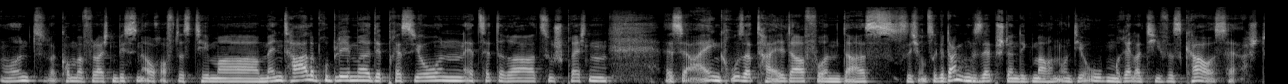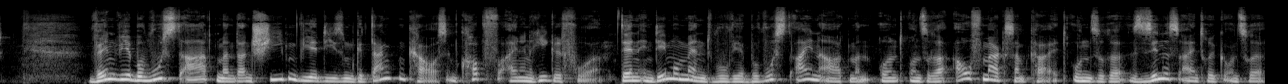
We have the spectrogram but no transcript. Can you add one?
und da kommen wir vielleicht ein bisschen auch auf das Thema mentale Probleme, Depressionen etc. zu sprechen. Es ist ja ein großer Teil davon, dass sich unsere Gedanken selbstständig machen und hier oben relatives Chaos herrscht. Wenn wir bewusst atmen, dann schieben wir diesem Gedankenchaos im Kopf einen Riegel vor. Denn in dem Moment, wo wir bewusst einatmen und unsere Aufmerksamkeit, unsere Sinneseindrücke, unsere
